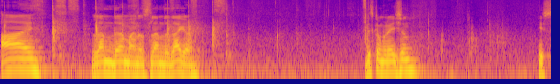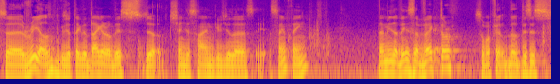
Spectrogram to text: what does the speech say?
I lambda minus lambda dagger. This combination is uh, real because you take the dagger of this, change the sign, gives you the same thing. That means that this is a vector superfield. Th- This is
